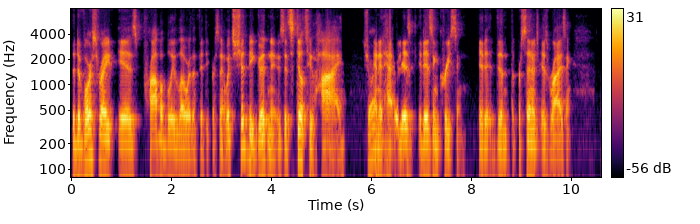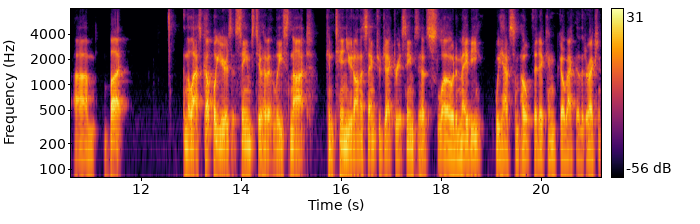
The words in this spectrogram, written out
the divorce rate is probably lower than 50%, which should be good news. It's still too high. Sure. And it, ha- it is it is increasing. It, it the, the percentage is rising. Um, but in the last couple years, it seems to have at least not continued on the same trajectory. It seems to have slowed, and maybe we have some hope that it can go back the other direction.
